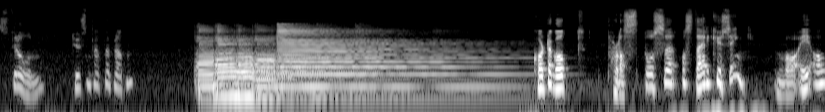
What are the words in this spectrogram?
Strålende. Tusen takk for praten. Kort og godt, plastpose og sterk hyssing. Hva i all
